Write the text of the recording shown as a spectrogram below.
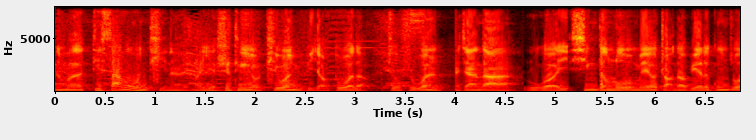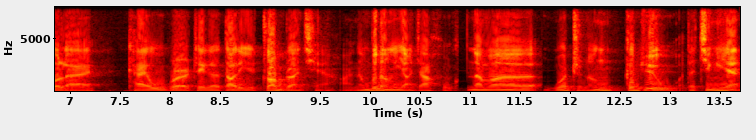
那么第三个问题呢，也是听友提问比较多的，就是问加拿大如果新登陆没有找到别的工作来开 Uber，这个到底赚不赚钱啊？能不能养家糊口？那么我只能根据我的经验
